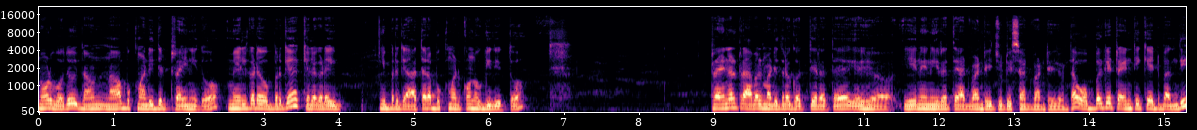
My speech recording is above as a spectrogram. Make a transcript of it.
ನೋಡ್ಬೋದು, ನಾವು ನಾವು ಬುಕ್ ಮಾಡಿದ್ದು ಟ್ರೈನ್ ಇದು. ಮೇಲ್ಗಡೆ ಒಬ್ಬರಿಗೆ ಕೆಳಗಡೆ ಇಬ್ ಇಬ್ಬರಿಗೆ ಆ ಥರ ಬುಕ್ ಮಾಡ್ಕೊಂಡು ಹೋಗಿದ್ದಿತ್ತು ಟ್ರೈನಲ್ಲಿ ಟ್ರಾವೆಲ್ ಮಾಡಿದರೆ ಗೊತ್ತಿರುತ್ತೆ ಏನೇನು ಇರುತ್ತೆ ಅಡ್ವಾಂಟೇಜು ಡಿಸ್ಅಡ್ವಾಂಟೇಜು ಅಂತ. ಒಬ್ಬರಿಗೆ ಟ್ರೈನ್ ಟಿಕೆಟ್ ಬಂದು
